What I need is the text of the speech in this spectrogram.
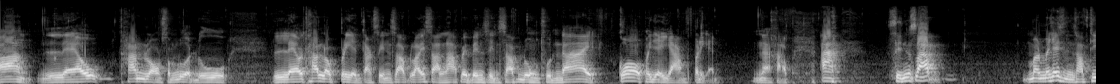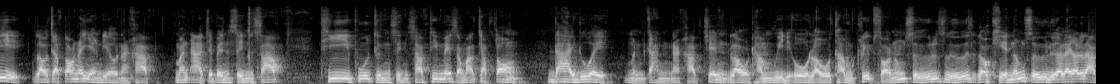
บ้าง แล้วท่านลองสำรวจดู แล้วถ้าเราเปลี่ยนจากสินทรัพย์ไร้สาระไปเป็นสินทรัพย์ลงทุนได้ ก็พยายามเปลี่ยนนะครับ อะ สินทรัพย์มันไม่ใช่สินทรัพย์ที่เราจับต้องได้อย่างเดียวนะครับ มันอาจจะเป็นสินทรัพย์ที่พูดถึงสินทรัพย์ที่ไม่สามารถจับต้องได้ด้วยเหมือนกันนะครับ เช่นเราทำวิดีโอเราทำคลิปสอนหนังสือ หรือเราเขียนหนังสือหรืออะไรก็แล้วแต่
